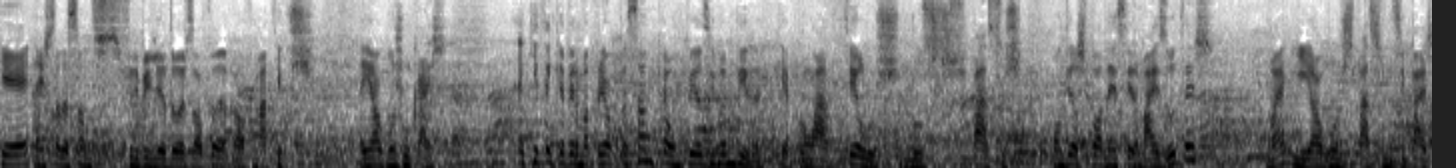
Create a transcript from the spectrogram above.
que é a instalação de desfibrilhadores automáticos em alguns locais. Aqui tem que haver uma preocupação, que é um peso e uma medida, que é, por um lado, tê-los nos espaços onde eles podem ser mais úteis, não é? e alguns espaços municipais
